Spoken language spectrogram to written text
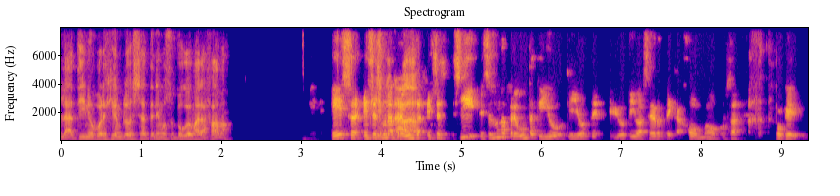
latino, por ejemplo, ya tenemos un poco de mala fama. esa, esa es una pregunta, ganada. esa es, sí, esa es una pregunta que yo, que yo, te, que yo te iba a hacer de cajón, ¿no? O sea, porque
